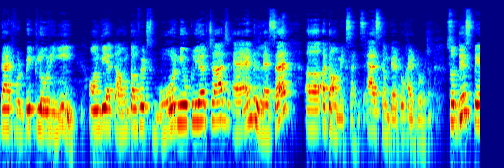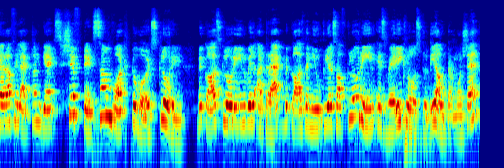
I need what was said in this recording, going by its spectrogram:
that would be chlorine on the account of its more nuclear charge and lesser uh, atomic size as compared to hydrogen. So this pair of electron gets shifted somewhat towards chlorine because chlorine will attract because the nucleus of chlorine is very close to the outermost shell.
